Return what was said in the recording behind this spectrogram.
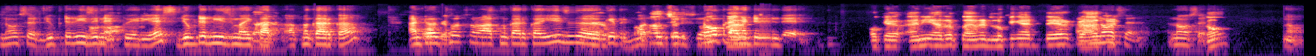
No, sir. Jupiter is in Aquarius. Jupiter is my Yeah, Atmakarka. And 12th Okay. house from Atmakarka is uh, Capricorn. There is is no planet planet? in there. Okay, any other planet looking at there? Uh, no, sir. No, sir. No? No.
